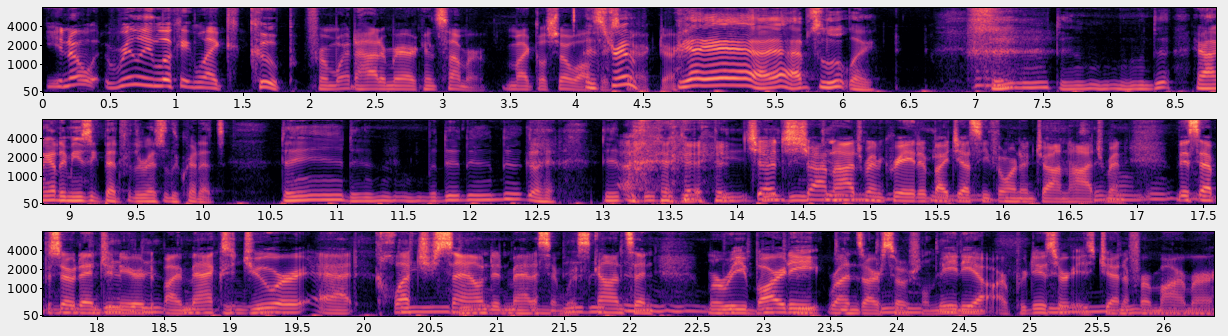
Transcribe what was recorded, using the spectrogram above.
you know, really looking like Coop from Wet Hot American Summer, Michael Showalter's character. Yeah, yeah, yeah, yeah, absolutely. Here, I got a music bed for the rest of the credits. Go ahead. Judge John Hodgman, created by Jesse Thorn and John Hodgman. This episode engineered by Max Jewer at Clutch Sound in Madison, Wisconsin. Marie Bardi runs our social media. Our producer is Jennifer Marmer.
